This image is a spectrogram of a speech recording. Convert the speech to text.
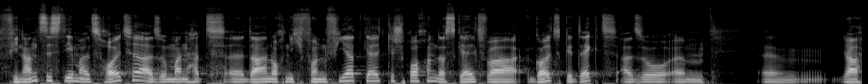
Finanzsystem als heute. Also man hat äh, da noch nicht von Fiat-Geld gesprochen. Das Geld war goldgedeckt. Also ähm, ja,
